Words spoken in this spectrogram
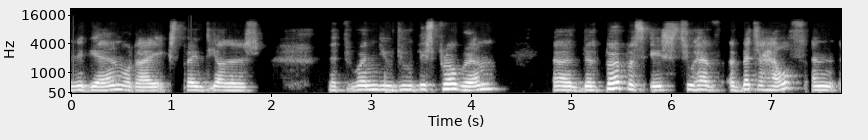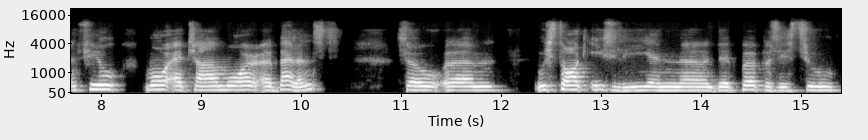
again what I explained to the others, that when you do this program, uh, the purpose is to have a better health and, and feel more agile, more uh, balanced. So um, we start easily and uh, the purpose is to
